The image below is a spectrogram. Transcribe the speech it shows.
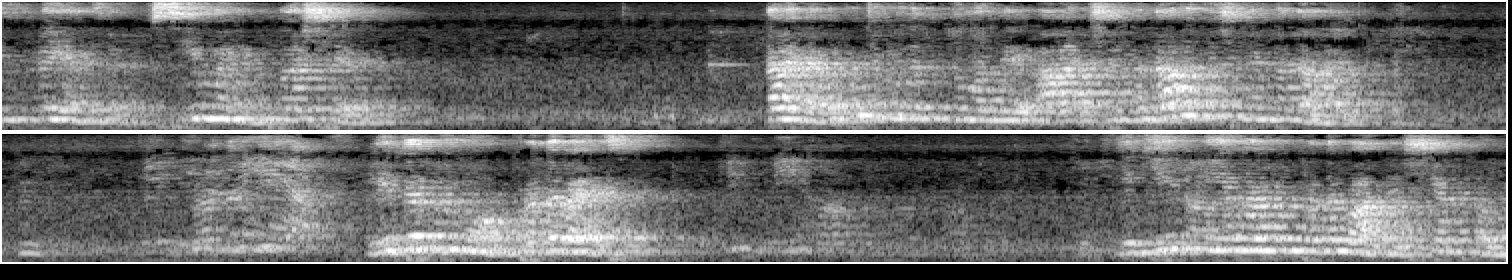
Інфлюенсер. Всі ми, ще? Давайте, ви потім будете думати, а чи вгадали ви, чи не вгадали? Лідер думок, продавець. Який вміє гарно продавати? Ще хто?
